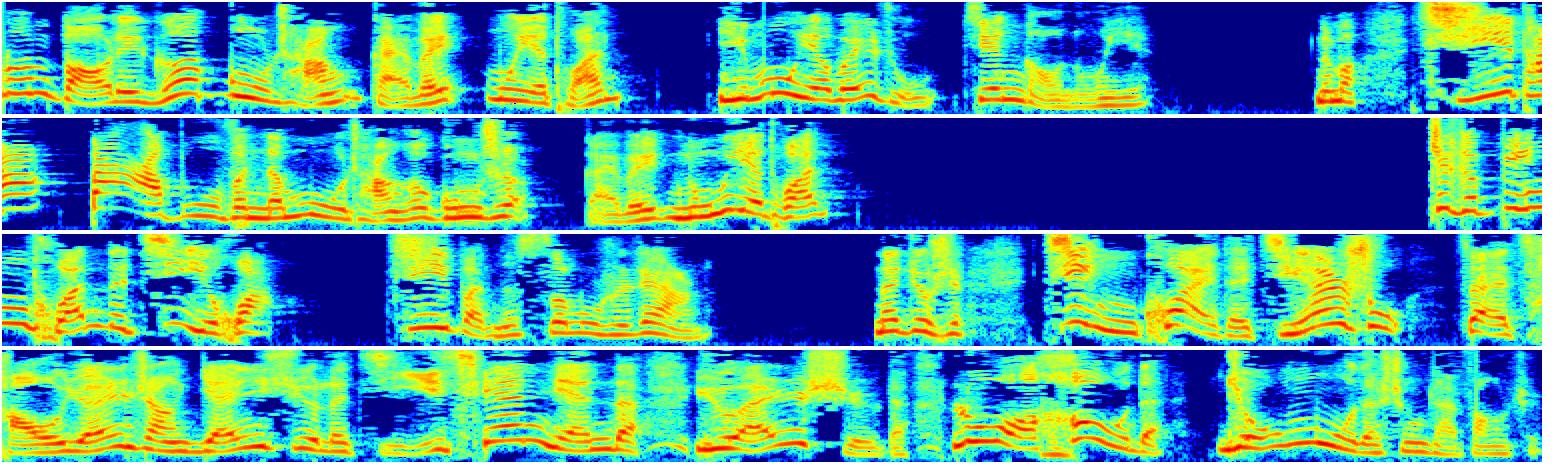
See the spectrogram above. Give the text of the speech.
伦保利格牧场改为牧业团。以牧业为主，兼搞农业。那么，其他大部分的牧场和公社改为农业团。这个兵团的计划基本的思路是这样的，那就是尽快的结束在草原上延续了几千年的原始的落后的游牧的生产方式，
